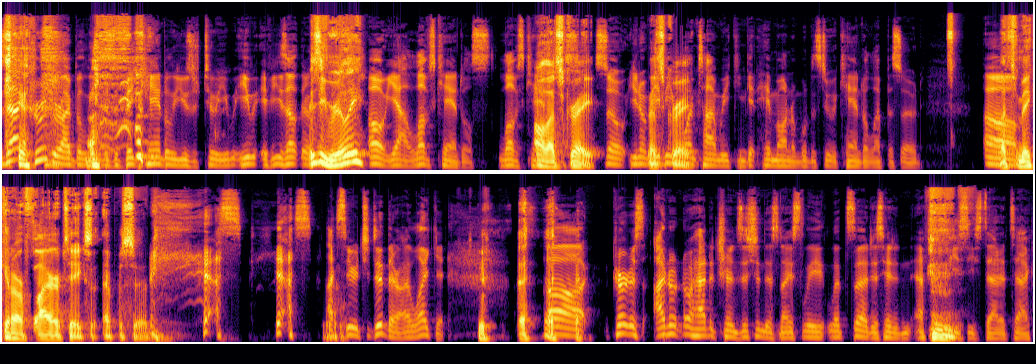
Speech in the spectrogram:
Zach Kruger, I believe, is a big candle user too. He, he, if he's out there, is he really? Oh yeah, loves candles. Loves candles. Oh, that's great. So you know, That's maybe great. one time we can get him on and we'll just do a candle episode. Let's Um, make it our fire takes episode. yes, yes. I see what you did there. I like it. Uh, Curtis, I don't know how to transition this nicely. Let's uh, just hit an FPC stat attack.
